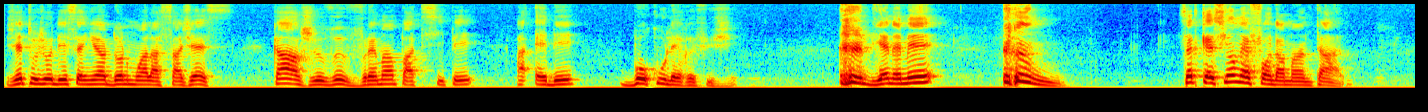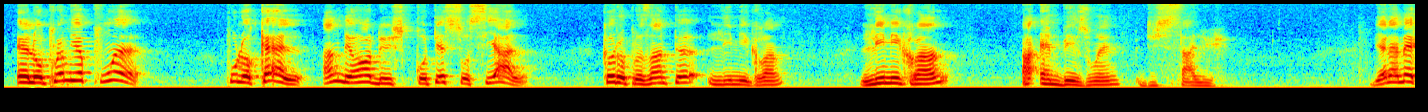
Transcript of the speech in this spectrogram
J'ai toujours dit, Seigneur, donne-moi la sagesse, car je veux vraiment participer à aider beaucoup les réfugiés. Bien-aimé, cette question est fondamentale. Et le premier point pour lequel, en dehors du côté social que représente l'immigrant, l'immigrant a un besoin du salut. Bien-aimé,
